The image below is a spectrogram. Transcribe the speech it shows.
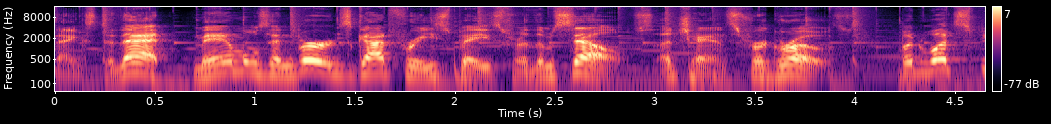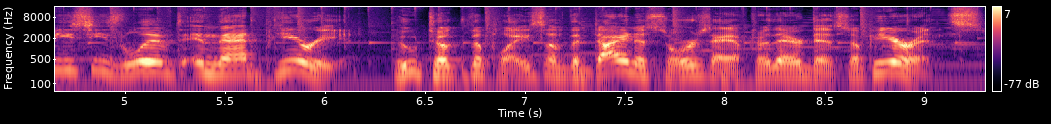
Thanks to that, mammals and birds got free space for themselves, a chance for growth. But what species lived in that period? Who took the place of the dinosaurs after their disappearance?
